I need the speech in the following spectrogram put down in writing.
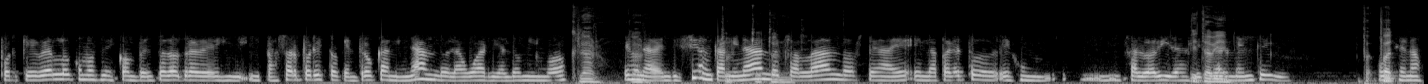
porque verlo cómo se descompensó la otra vez y, y pasar por esto que entró caminando la guardia el domingo, Claro. Es claro. una bendición, caminando, totalmente. charlando, o sea, eh, el aparato es un, un salvavidas Está bien. literalmente y Pa- pa- funcionó.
